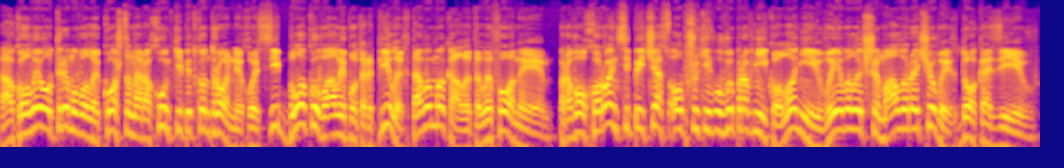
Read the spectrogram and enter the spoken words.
А коли отримували кошти на рахунки підконтрольних осіб, блокували потерпілих та вимикали телефони. Правоохоронці під час обшуків у виправній колонії виявили чимало речових доказів.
